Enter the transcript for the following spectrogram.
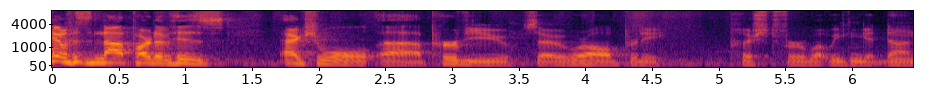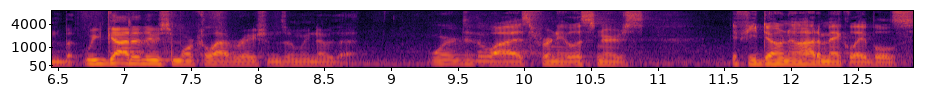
It was not part of his actual uh, purview. So we're all pretty pushed for what we can get done. But we got to do some more collaborations, and we know that. Word to the wise for any listeners if you don't know how to make labels,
